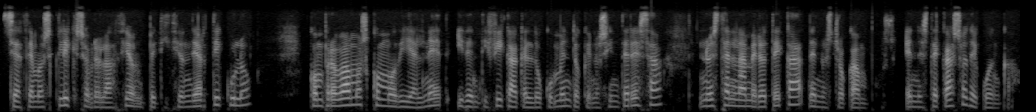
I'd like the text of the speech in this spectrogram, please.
Si hacemos clic sobre la opción Petición de artículo, comprobamos cómo Dialnet identifica que el documento que nos interesa no está en la hemeroteca de nuestro campus, en este caso de Cuenca.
